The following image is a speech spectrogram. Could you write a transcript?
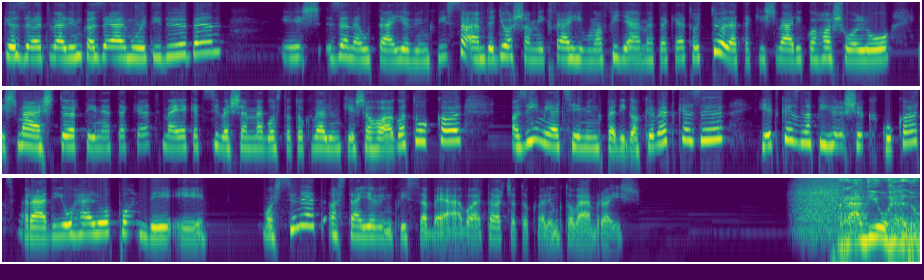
közölt velünk az elmúlt időben, és zene után jövünk vissza, ám de gyorsan még felhívom a figyelmeteket, hogy tőletek is várjuk a hasonló és más történeteket, melyeket szívesen megosztatok velünk és a hallgatókkal. Az e-mail címünk pedig a következő, hétköznapi hősök kukac radiohello.de. Most szünet, aztán jövünk vissza Beával, tartsatok velünk továbbra is. Rádió Hello,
